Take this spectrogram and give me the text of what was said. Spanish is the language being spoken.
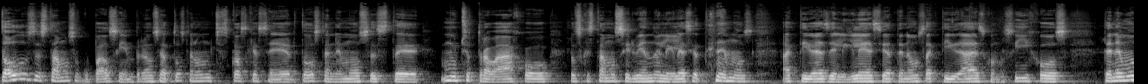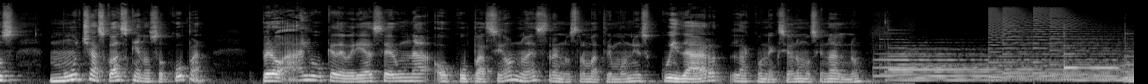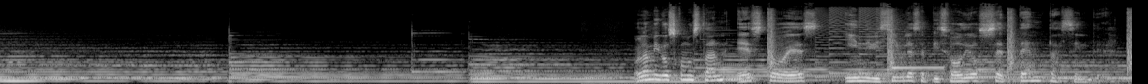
Todos estamos ocupados siempre, o sea, todos tenemos muchas cosas que hacer, todos tenemos este mucho trabajo, los que estamos sirviendo en la iglesia tenemos actividades de la iglesia, tenemos actividades con los hijos, tenemos muchas cosas que nos ocupan. Pero algo que debería ser una ocupación nuestra en nuestro matrimonio es cuidar la conexión emocional, ¿no? Amigos, ¿cómo están? Esto es Indivisibles episodio 70, Cintia.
